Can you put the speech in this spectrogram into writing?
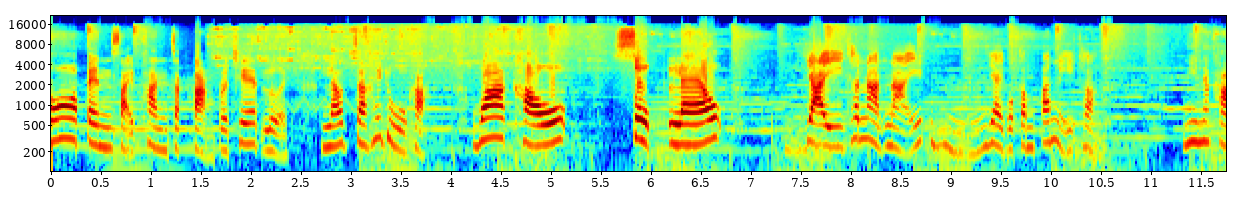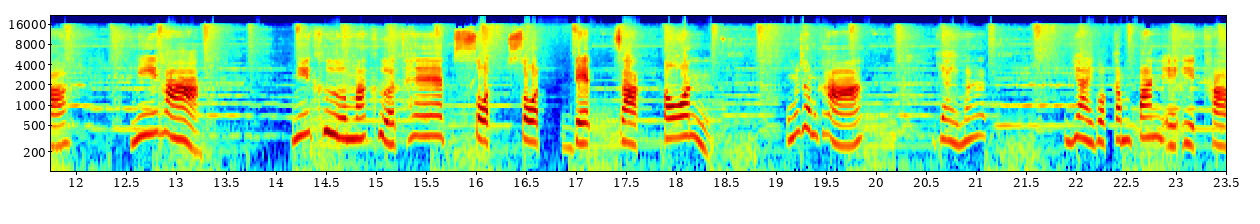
ก็เป็นสายพันธุ์จากต่างประเทศเลย แล้วจะให้ดูค่ะ ว่าเขาสุกแล้วใหญ่ขนาดไหนใหญ่กว่ากำปั้นอีกค่ะ นี่นะคะ นี่ค่ะ นี่คือมะเขือเทศสดสดเด็ดจากต้น คุณผู้ชมคะใหญ่มาก ใหญ่กว่ากำปั้นเออีกค่ะ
